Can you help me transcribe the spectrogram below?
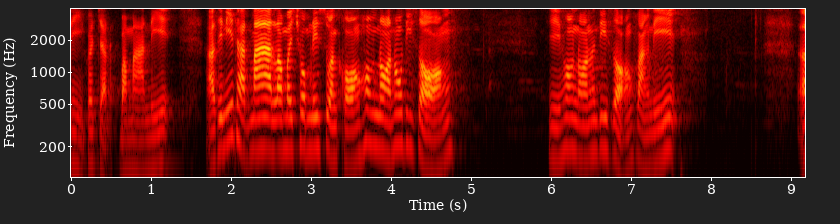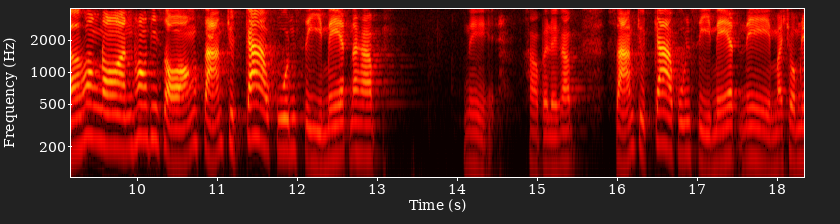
นี่ก็จะประมาณนี้ทีนี้ถัดมาเรามาชมในส่วนของห้องนอนห้องที่สอง นี่ห้องนอนห้องที่สองฝั่งนี้ห้องนอนห้องที่สอง3.9คูณ4เมตรนะครับ นี่เข้าไปเลยครับ3.9คูณ4เมตร นี่มาชมใน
